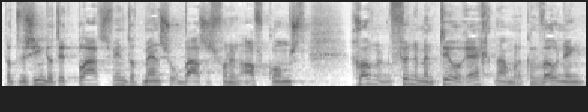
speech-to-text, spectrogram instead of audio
dat we zien dat dit plaatsvindt, dat mensen op basis van hun afkomst gewoon een fundamenteel recht, namelijk een woning,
